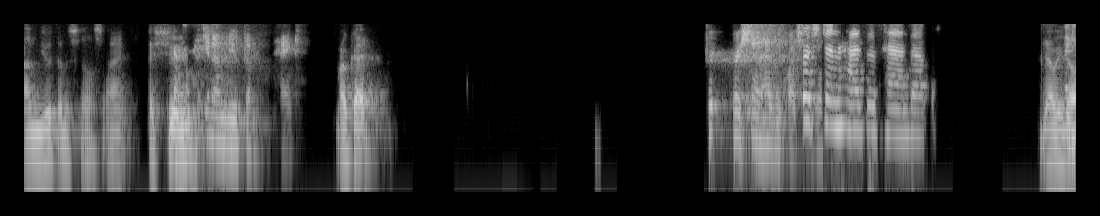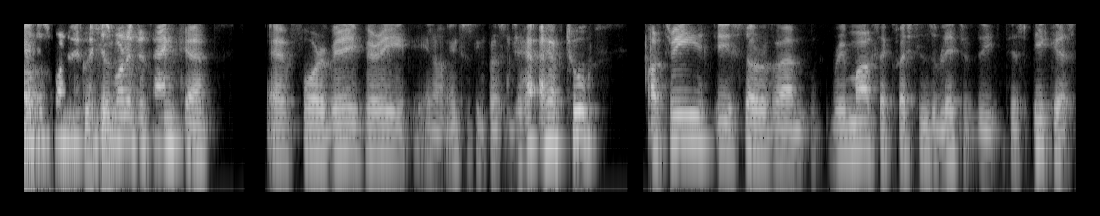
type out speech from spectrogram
unmute themselves. I assume. Yes, you can unmute them, Hank. Okay. Christian has a question. Christian has his hand up. There we Thank you. I go. just wanted, I just wanted to thank uh, uh, for a very, very, you know, interesting presentation. I I have two or three is sort of um, remarks or questions related to the, the speakers.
